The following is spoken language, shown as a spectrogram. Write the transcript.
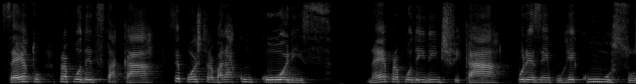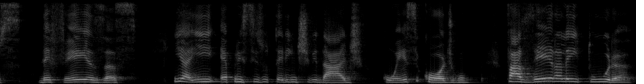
certo? Para poder destacar. Você pode trabalhar com cores, né? Para poder identificar, por exemplo, recursos, defesas. E aí é preciso ter intimidade com esse código, fazer a leitura.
